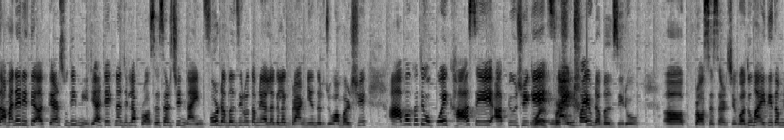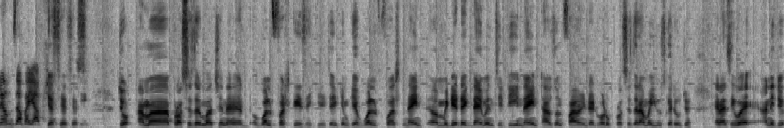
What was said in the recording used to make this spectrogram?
સામાન્ય રીતે અત્યાર સુધી મીડિયાટેકના જેટલા પ્રોસેસર છે નાઇન ફોર ડબલ ઝીરો તમને અલગ અલગ બ્રાન્ડની અંદર જોવા મળશે. આ વખતે ઓપ્પોએ ખાસ એ આપ્યું છે કે nine five double zero processor છે. વધુ માહિતી તમને હમઝાભાઈ આપશે. યસ યસ યસ જો. આમાં પ્રોસેસરમાં છે ને વર્લ્ડ ફર્સ્ટ કહી શકીએ છીએ કેમ કે world first nine MediaTek Dimensity nine thousand five hundred વાળું પ્રોસેસર આમાં યુઝ કર્યું છે. એના સિવાય આની જે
